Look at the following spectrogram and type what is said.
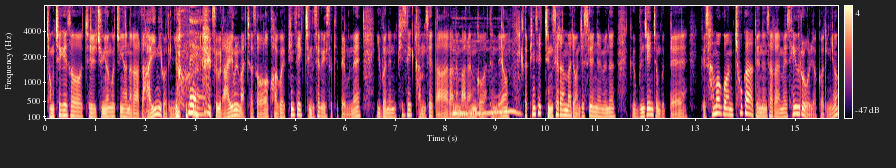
정책에서 제일 중요한 것 중에 하나가 라임이거든요. 네. 그래서 그 라임을 맞춰서 과거에 핀셋 증세가 있었기 때문에 이번에는 핀셋 감세다라는 음. 말을 한것 같은데요. 그러니까 핀셋 증세라는 말이 언제 쓰였냐면은 그 문재인 정부 때 그 3억 원 초과 되는 사람의 세율을 올렸거든요.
